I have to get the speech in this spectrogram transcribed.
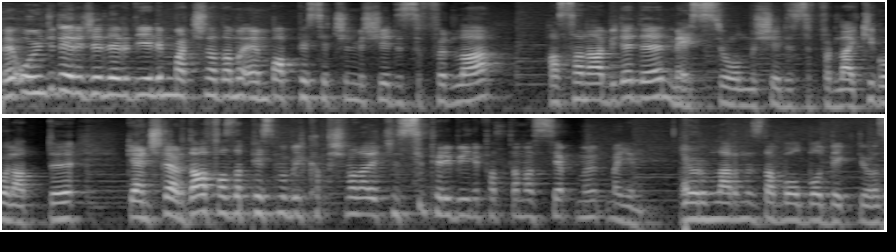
Ve oyuncu dereceleri diyelim maçın adamı Mbappe seçilmiş 7-0'la. Hasan abide de Messi olmuş 7-0'la 2 gol attı. Gençler daha fazla PES Mobil kapışmalar için süper beğeni patlaması yapmayı unutmayın. Yorumlarınızda bol bol bekliyoruz.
